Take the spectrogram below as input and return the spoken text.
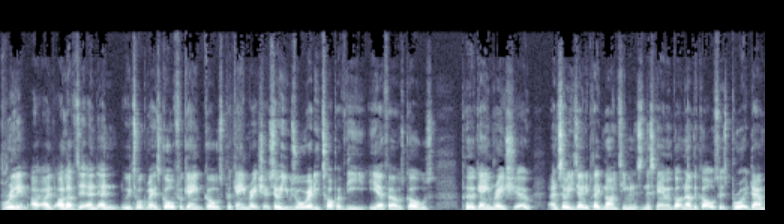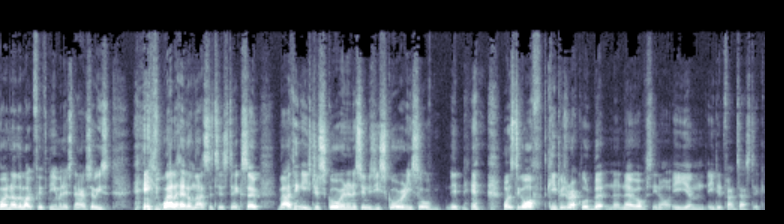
brilliant. I, I, I loved it. And and we were talking about his goal for game goals per game ratio. So he was already top of the EFL's goals per game ratio, and so he's only played 90 minutes in this game and got another goal. So it's brought it down by another like 15 minutes now. So he's he's well ahead on that statistic. So I think he's just scoring, and as soon as he's scoring, he sort of it, wants to go off to keep his record. But no, obviously not. He um he did fantastic.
